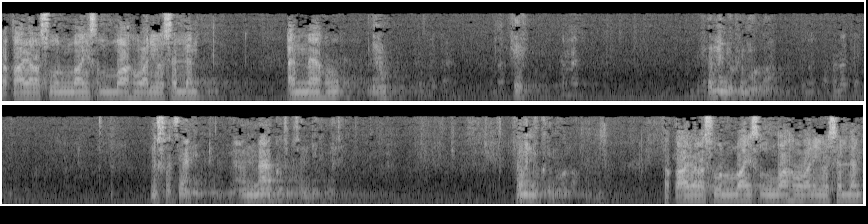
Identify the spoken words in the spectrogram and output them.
فقال رسول الله صلى الله عليه وسلم أما هو نعم. كيف؟ فمن يكرمه الله؟ نصف ثاني يمكن ما كتبت عندي في المتن فمن يكرمه الله. فقال رسول الله صلى الله عليه وسلم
